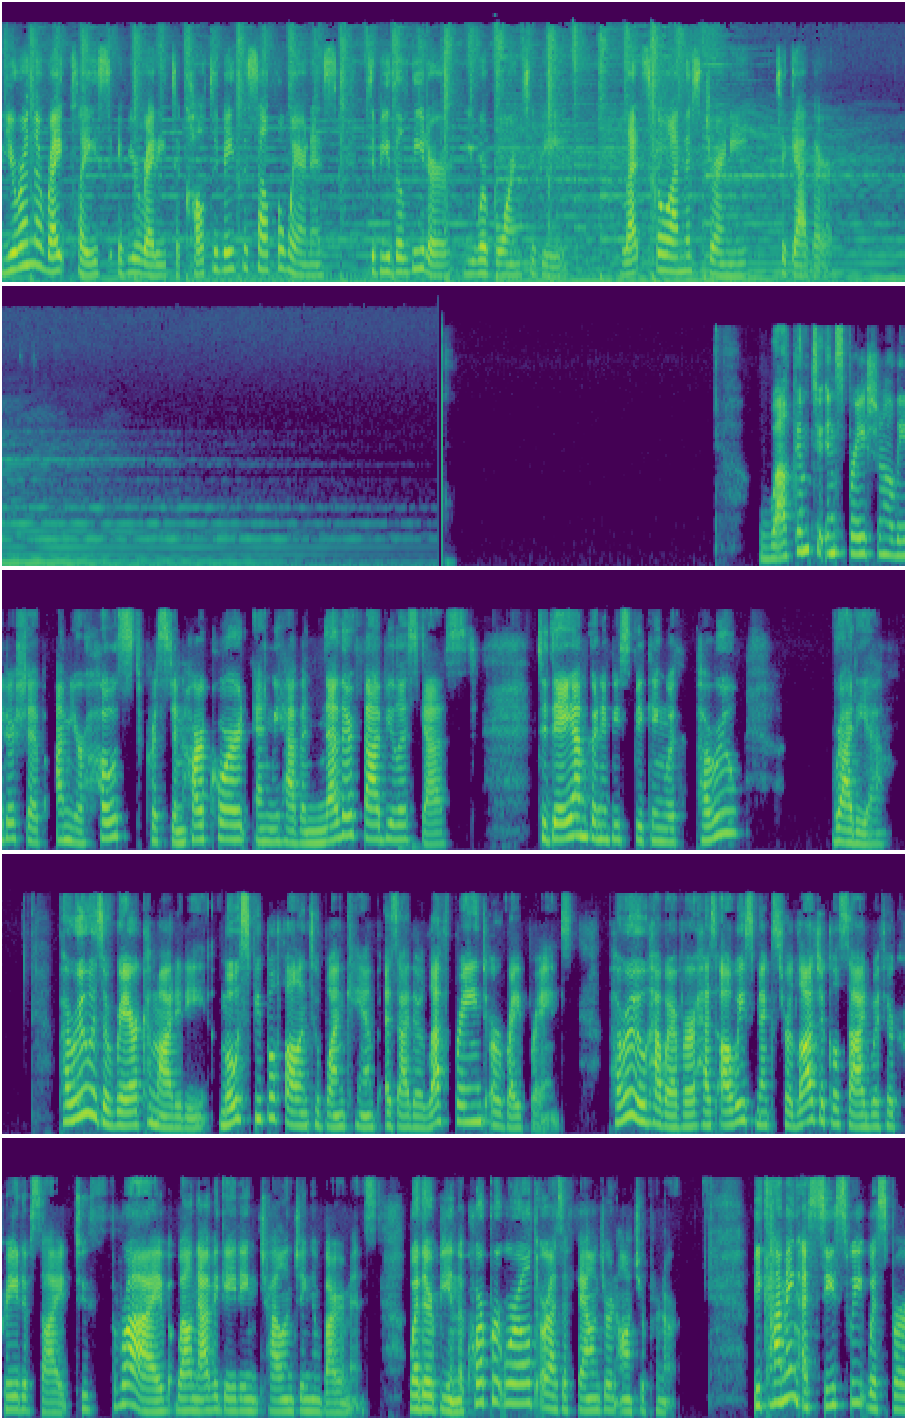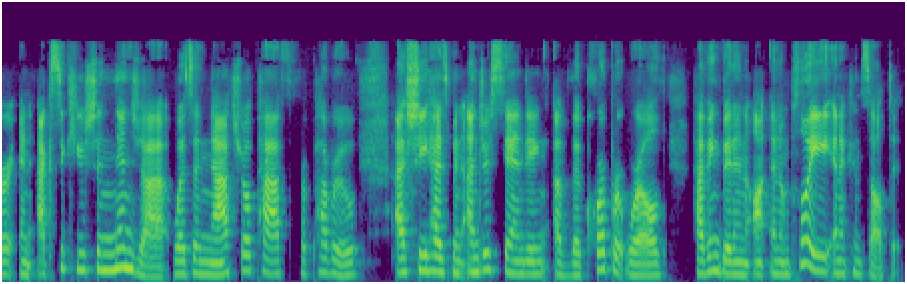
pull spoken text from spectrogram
You're in the right place if you're ready to cultivate the self awareness to be the leader you were born to be. Let's go on this journey together. Welcome to Inspirational Leadership. I'm your host, Kristen Harcourt, and we have another fabulous guest. Today, I'm going to be speaking with Paru Radia. Paru is a rare commodity. Most people fall into one camp as either left brained or right brained. Paru, however, has always mixed her logical side with her creative side to thrive while navigating challenging environments, whether it be in the corporate world or as a founder and entrepreneur. Becoming a C suite whisperer and execution ninja was a natural path for Paru, as she has been understanding of the corporate world, having been an, an employee and a consultant.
